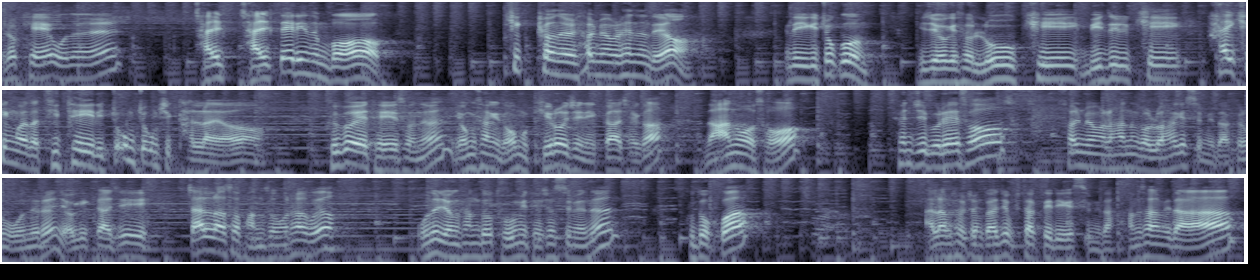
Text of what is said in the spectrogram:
이렇게 오늘 잘, 잘 때리는 법, 킥 편을 설명을 했는데요. 근데 이게 조금 이제 여기서 로우킥, 미들킥, 하이킥마다 디테일이 조금 조금씩 달라요. 그거에 대해서는 영상이 너무 길어지니까 제가 나누어서 편집을 해서 설명을 하는 걸로 하겠습니다. 그럼 오늘은 여기까지 잘라서 방송을 하고요. 오늘 영상도 도움이 되셨으면 구독과 알람 설정까지 부탁드리겠습니다. 감사합니다.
